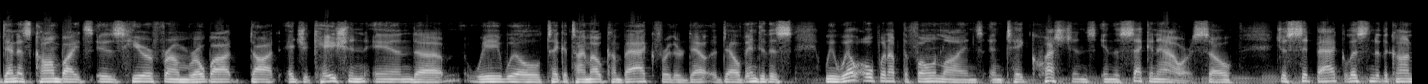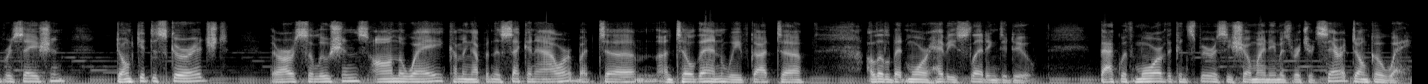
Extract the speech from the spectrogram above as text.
Dennis Kambeitz is here from robot.education, and uh, we will take a time out, come back, further del- delve into this. We will open up the phone lines and take questions in the second hour. So just sit back, listen to the conversation. Don't get discouraged. There are solutions on the way coming up in the second hour, but um, until then, we've got uh, a little bit more heavy sledding to do. Back with more of The Conspiracy Show. My name is Richard Syrett. Don't go away.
